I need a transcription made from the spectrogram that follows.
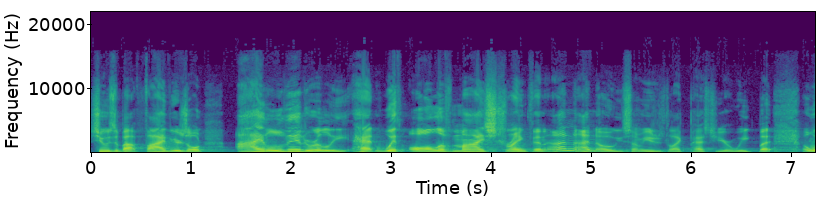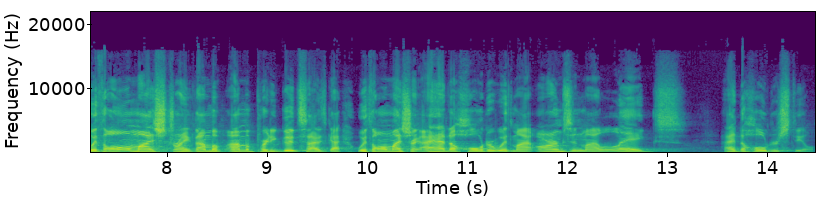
She was about five years old. I literally had, with all of my strength, and I, I know some of you like, Pastor, you're weak, but with all my strength, I'm a, I'm a pretty good sized guy. With all my strength, I had to hold her with my arms and my legs. I had to hold her still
